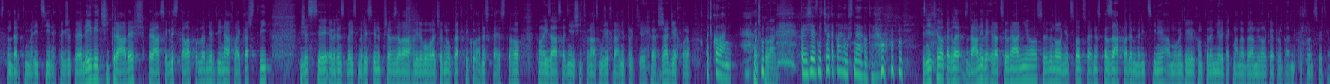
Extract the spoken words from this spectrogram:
standardní medicíny. Takže to je největší krádež, která se kdy stala podle mě v dějinách lékařství, že si evidence-based medicine převzala lidovou léčebnou praktiku a dneska je z toho to nejzásadnější, co nás může chránit proti řadě chorob. Očkování. Očkování. Takže z něčeho takhle hnusného to bylo. Z něčeho takhle zdánlivě iracionálního se vyvinulo něco, co je dneska základem medicíny a v momentě, kdybychom to neměli, tak máme velmi velké problémy po celém světě.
